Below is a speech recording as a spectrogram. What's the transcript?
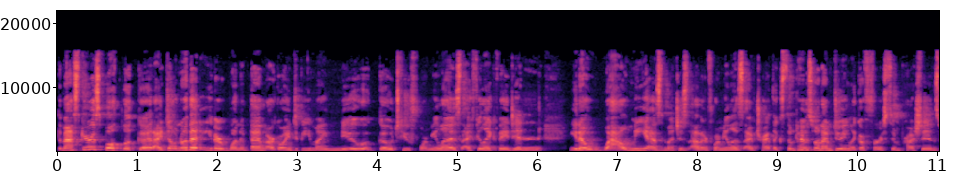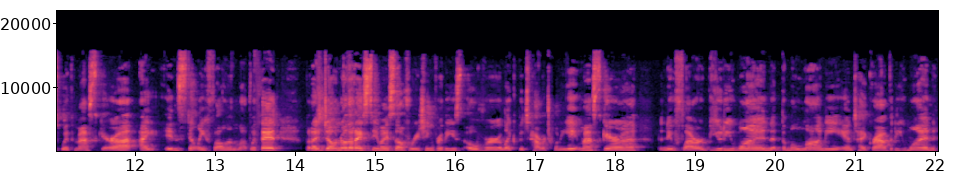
The mascaras both look good. I don't know that either one of them are going to be my new go-to formulas. I feel like they didn't you know, wow me as much as other formulas I've tried. Like sometimes when I'm doing like a first impressions with mascara, I instantly fall in love with it. But I don't know that I see myself reaching for these over like the Tower 28 mascara, the new Flower Beauty one, the Milani anti-gravity one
